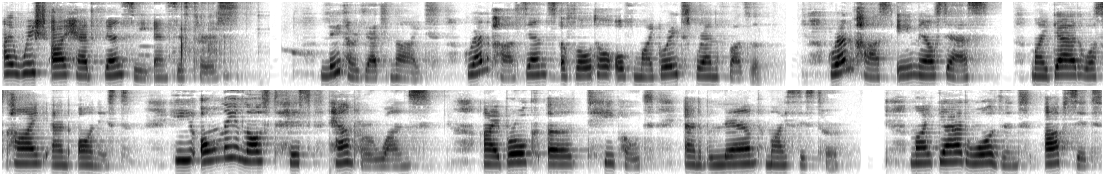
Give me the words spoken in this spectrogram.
I wish I had fancy ancestors. Later that night, Grandpa sends a photo of my great grandfather. Grandpa's email says, My dad was kind and honest. He only lost his temper once. I broke a teapot and blamed my sister. My dad wasn't upset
